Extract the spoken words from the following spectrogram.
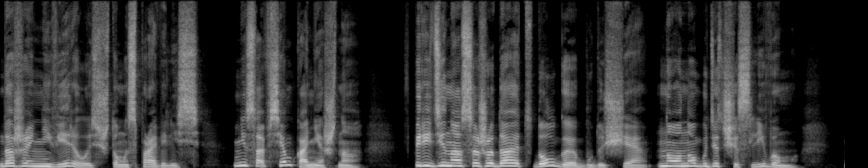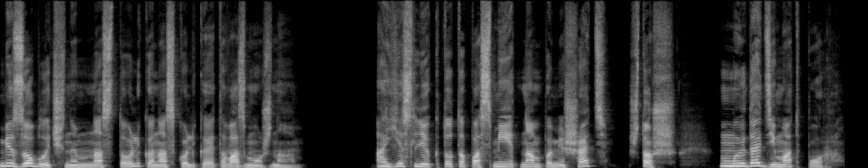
Даже не верилось, что мы справились. Не совсем, конечно. Впереди нас ожидает долгое будущее, но оно будет счастливым, безоблачным настолько, насколько это возможно. А если кто-то посмеет нам помешать, что ж, мы дадим отпор.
